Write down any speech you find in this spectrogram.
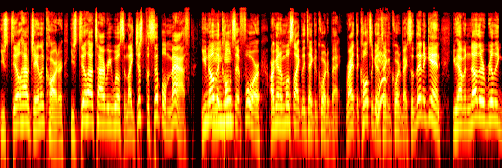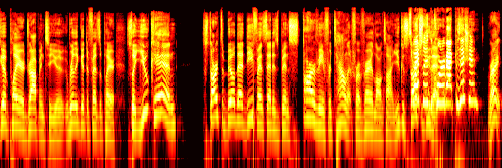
You still have Jalen Carter. You still have Tyree Wilson. Like just the simple math. You know the mm-hmm. Colts at four are going to most likely take a quarterback, right? The Colts are going to Yeah. take a quarterback. So then again, you have another really good player dropping to you, a really good defensive player. So you can start to build that defense that has been starving for talent for a very long time. You can start Especially at the that. quarterback position. Right.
